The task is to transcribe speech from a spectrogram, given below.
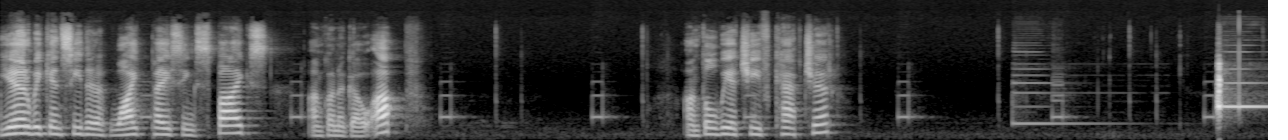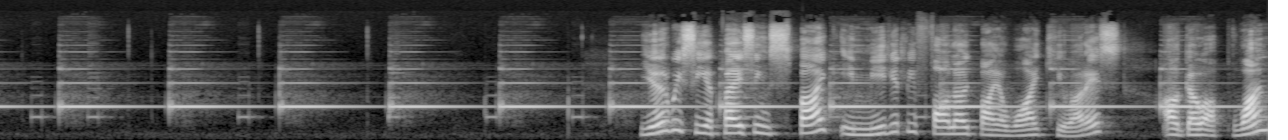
Here we can see the white pacing spikes. I'm going to go up until we achieve capture. Here we see a pacing spike immediately followed by a white QRS. I'll go up one.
